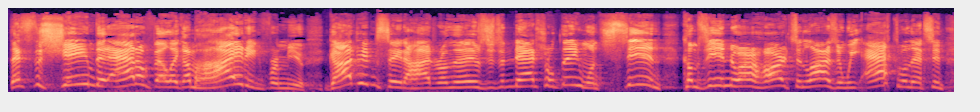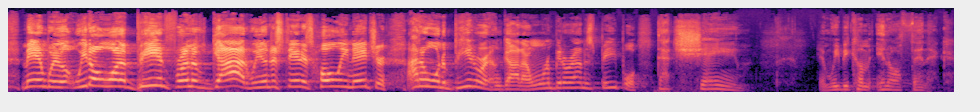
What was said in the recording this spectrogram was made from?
That's the shame that Adam felt like I'm hiding from you. God didn't say to hide from them. It was just a natural thing. Once sin comes into our hearts and lives and we act on that sin, man, we don't, we don't want to be in front of God. We understand his holy nature. I don't want to be around God. I don't want to be around his people. That's shame. And we become inauthentic.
